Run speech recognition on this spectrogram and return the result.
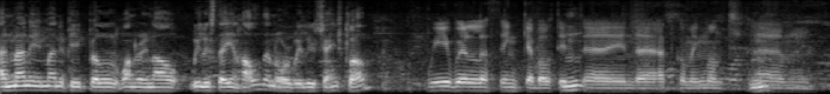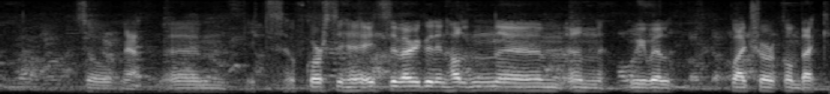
And many many people wondering now: Will you stay in Halden or will you change club? We will think about it uh, in the upcoming month. Um, so yeah, um, it's of course it's very good in Halden, um, and we will quite sure come back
